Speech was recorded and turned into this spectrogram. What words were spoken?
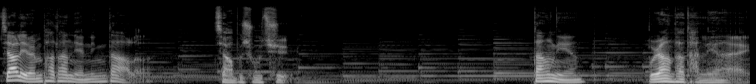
家里人怕她年龄大了，嫁不出去。当年不让她谈恋爱，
